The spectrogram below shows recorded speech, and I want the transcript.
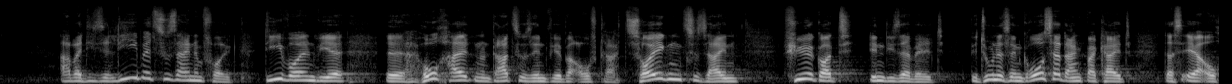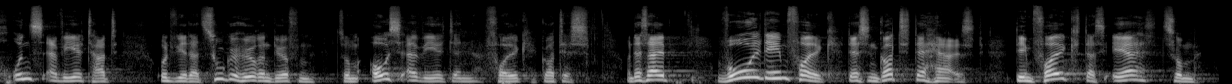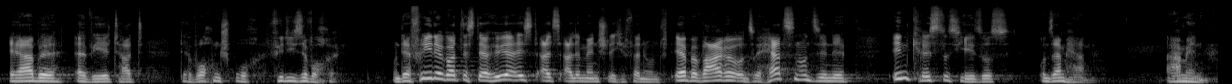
Aber diese Liebe zu seinem Volk, die wollen wir äh, hochhalten und dazu sind wir beauftragt, Zeugen zu sein für Gott in dieser Welt. Wir tun es in großer Dankbarkeit, dass er auch uns erwählt hat und wir dazugehören dürfen zum auserwählten Volk Gottes. Und deshalb wohl dem Volk, dessen Gott der Herr ist, dem Volk, das er zum Erbe erwählt hat, der Wochenspruch für diese Woche. Und der Friede Gottes, der höher ist als alle menschliche Vernunft. Er bewahre unsere Herzen und Sinne in Christus Jesus, unserem Herrn. Amen.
